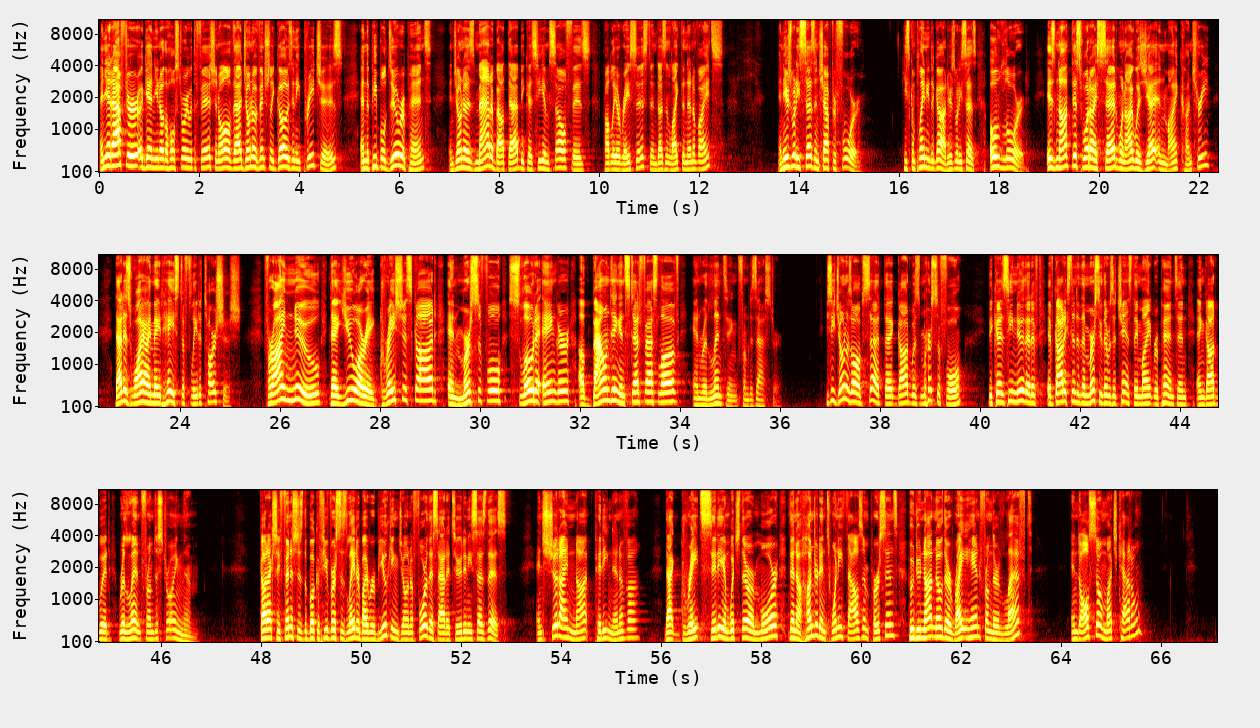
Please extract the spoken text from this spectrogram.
And yet, after, again, you know, the whole story with the fish and all of that, Jonah eventually goes and he preaches, and the people do repent. And Jonah is mad about that because he himself is probably a racist and doesn't like the Ninevites. And here's what he says in chapter 4. He's complaining to God. Here's what he says O Lord, is not this what I said when I was yet in my country? That is why I made haste to flee to Tarshish. For I knew that you are a gracious God and merciful, slow to anger, abounding in steadfast love, and relenting from disaster. You see, Jonah's all upset that God was merciful because he knew that if, if God extended them mercy, there was a chance they might repent and, and God would relent from destroying them. God actually finishes the book a few verses later by rebuking Jonah for this attitude, and he says this And should I not pity Nineveh, that great city in which there are more than 120,000 persons who do not know their right hand from their left, and also much cattle?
